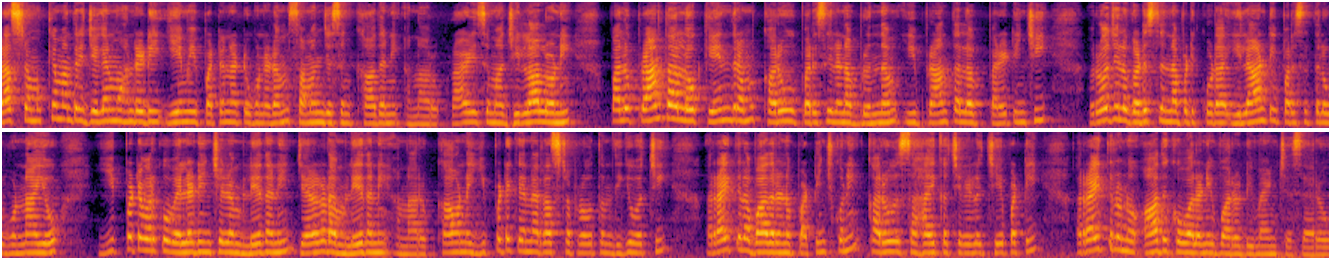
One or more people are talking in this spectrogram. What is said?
రాష్ట్ర ముఖ్యమంత్రి జగన్మోహన్ రెడ్డి ఏమీ పట్టనట్టు ఉండడం సమంజసం కాదని అన్నారు. రాయలసీమ జిల్లాలోని పలు ప్రాంతాల్లో కేంద్రం కరువు పరిశీలన బృందం ఈ ప్రాంతాల్లో పర్యటించి రోజులు గడుస్తున్నప్పటికీ కూడా ఇలాంటి పరిస్థితులు ఉన్నాయో ఇప్పటి వరకు వెల్లడించడం లేదని జరగడం లేదని అన్నారు. కావున ఇప్పటికైనా రాష్ట్ర ప్రభుత్వం దిగివచ్చి రైతుల బాధలను పట్టించుకొని కరువు సహాయక చర్యలు చేపట్టి రైతులను ఆదుకోవాలని వారు డిమాండ్ చేశారు.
